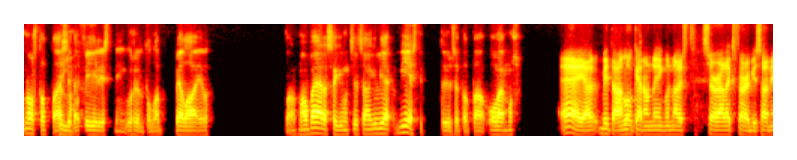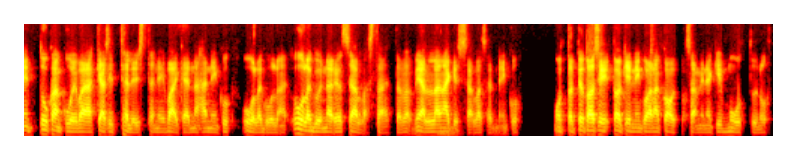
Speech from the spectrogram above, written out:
nostattaisi sitä fiilistä niin sillä tuolla pelaajilla. Mä oon väärässäkin, mutta siltä se ainakin viestittyy se tota, olemus. Ei, ja mitä on lukenut niin kuin noista Sir Alex Fergusonin tukankuiva ja käsittelyistä, niin vaikea nähdä niin kuin Ole Gunnarilta sellaista, että mielellään mm. näkisi sellaisen, niin kuin, mutta tosi, toki niin kuin aina koutsaaminenkin muuttunut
